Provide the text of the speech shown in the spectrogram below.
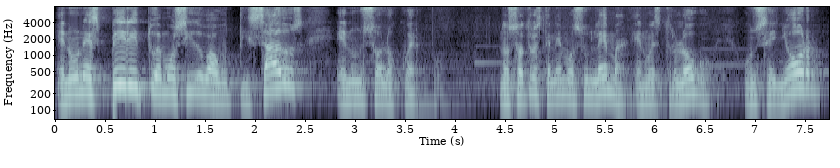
En un espíritu hemos sido bautizados en un solo cuerpo. Nosotros tenemos un lema en nuestro logo, un Señor,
